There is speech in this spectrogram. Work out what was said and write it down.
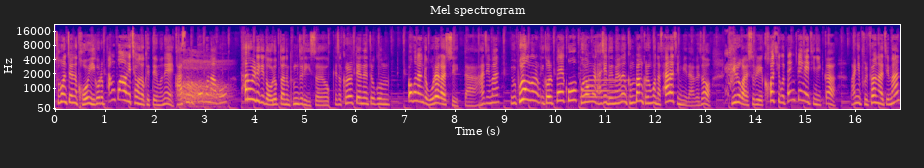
두 번째는 거의 이거를 빵빵하게 채워넣기 때문에 가슴도 뻐근하고 팔 올리기도 어렵다는 분들이 있어요. 그래서 그럴 때는 조금 뻐근한 게 오래 갈 수 있다. 하지만 이 보형물 이걸 빼고 보형물 다시 넣으면은 금방 그런 건 다 사라집니다. 그래서 뒤로 갈수록 커지고 땡땡해지니까 많이 불편하지만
